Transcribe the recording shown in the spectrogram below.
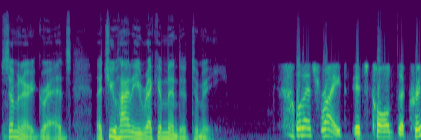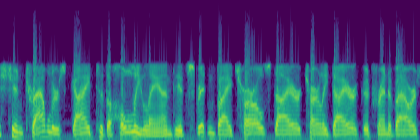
seminary grads that you highly recommended to me. Well, that's right. It's called The Christian Traveler's Guide to the Holy Land. It's written by Charles Dyer, Charlie Dyer, a good friend of ours,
